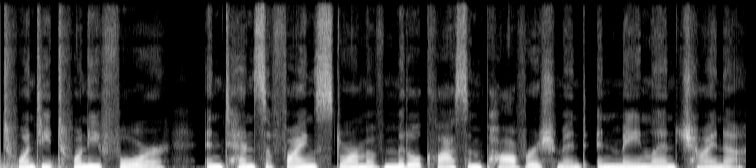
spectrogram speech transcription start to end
2024 Intensifying storm of middle class impoverishment in mainland China.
